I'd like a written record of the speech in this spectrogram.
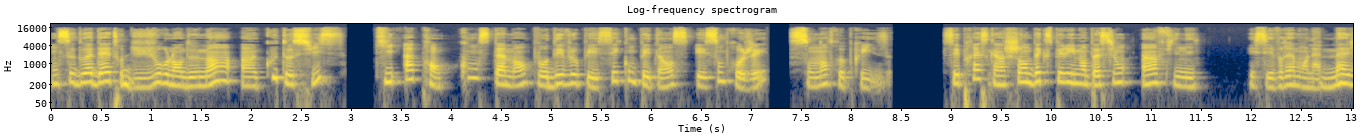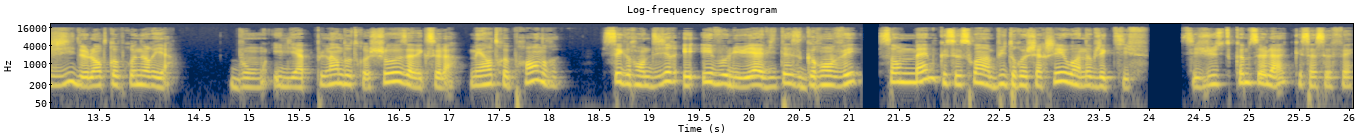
On se doit d'être du jour au lendemain un couteau suisse qui apprend constamment pour développer ses compétences et son projet, son entreprise. C'est presque un champ d'expérimentation infini. Et c'est vraiment la magie de l'entrepreneuriat. Bon, il y a plein d'autres choses avec cela, mais entreprendre, c'est grandir et évoluer à vitesse grand V sans même que ce soit un but recherché ou un objectif. C'est juste comme cela que ça se fait.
